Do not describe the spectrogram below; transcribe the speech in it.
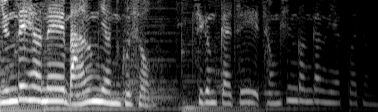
윤대현의 마음연구소. 지금까지 정신건강의학과 전문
